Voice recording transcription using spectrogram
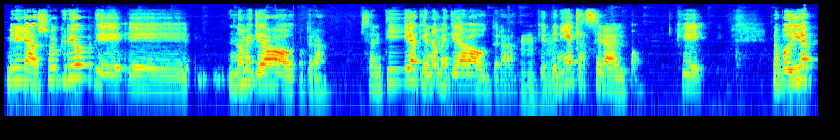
Mira, yo creo que eh, no me quedaba otra. Sentía que no me quedaba otra, que tenía que hacer algo, que no podía.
